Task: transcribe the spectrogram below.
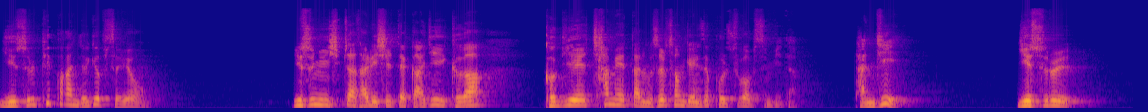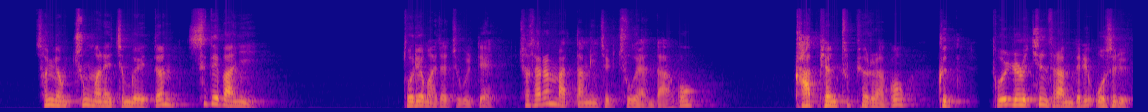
예수를 핍박한 적이 없어요. 예수님 십자 달리실 때까지 그가 거기에 참여했다는 것을 성경에서 볼 수가 없습니다. 단지 예수를 성령 충만에 증거했던 스데반이 돌에 맞아 죽을 때 저 사람 마땅히 저기 죽어야 한다 하고 가편 투표를 하고 그 돌로 친 사람들이 옷을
